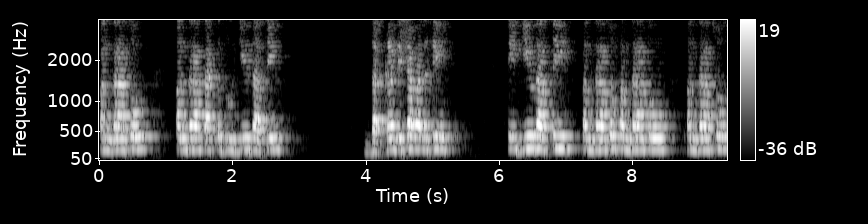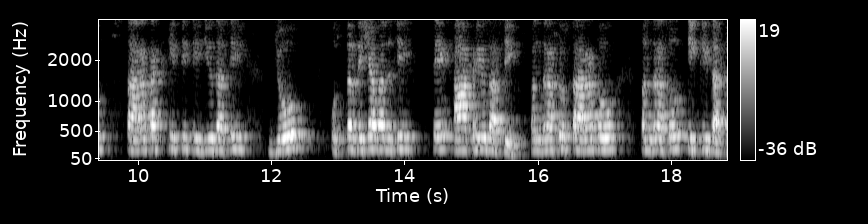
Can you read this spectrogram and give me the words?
1515 ਤੱਕ। ਦੂਜੀ ਉਦਾਸੀ ਦੱਖਣ ਦਿਸ਼ਾ ਵੱਲ ਸੀ। ਤੀਜੀ ਉਦਾਸੀ 1515 ਤੋਂ 1517 ਤੱਕ ਕੀਤੀ ਤੀਜੀ ਉਦਾਸੀ, ਜੋ ਉੱਤਰ ਦਿਸ਼ਾ ਵੱਲ ਸੀ ਤੇ ਆਖਰੀ ਉਦਾਸੀ 1517 ਤੋਂ 1521 ਤੱਕ।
